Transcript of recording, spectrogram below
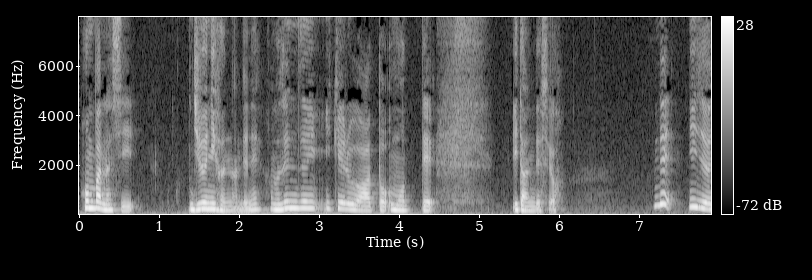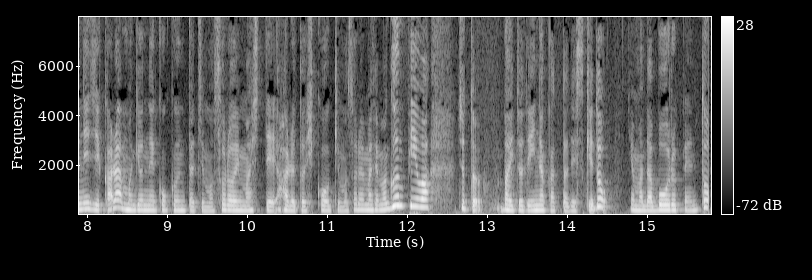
本話12分なんでねあの全然いけるわと思っていたんですよ。22時から、まあ、魚猫くんたちも揃いまして春と飛行機も揃いまして、まあ、軍ピーはちょっとバイトでいなかったですけど山田ボールペンと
